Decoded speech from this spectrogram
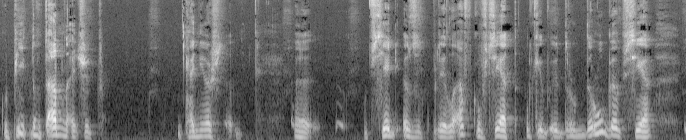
купить, ну там, значит, конечно, э, все лезут прилавку, все отталкивают друг друга, все э,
